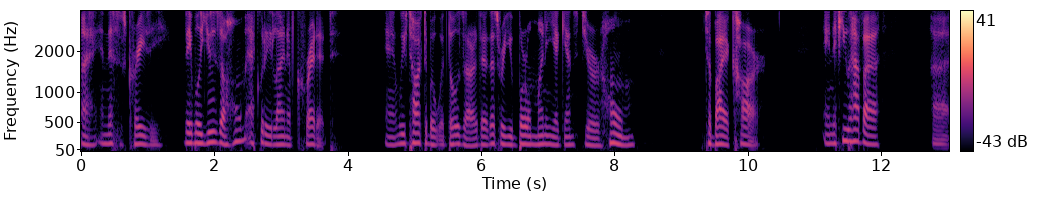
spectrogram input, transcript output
uh, and this is crazy, they will use a home equity line of credit, and we've talked about what those are. That's where you borrow money against your home to buy a car, and if you have a uh,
